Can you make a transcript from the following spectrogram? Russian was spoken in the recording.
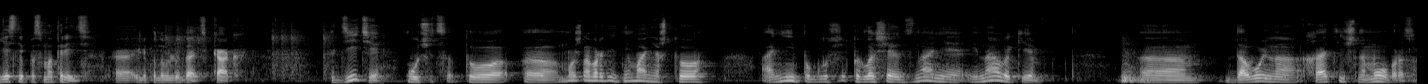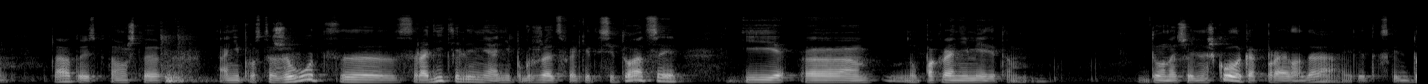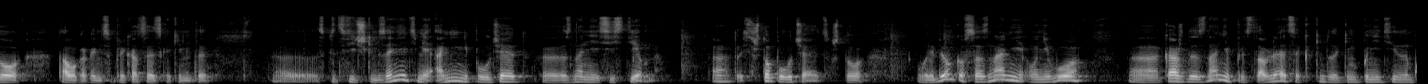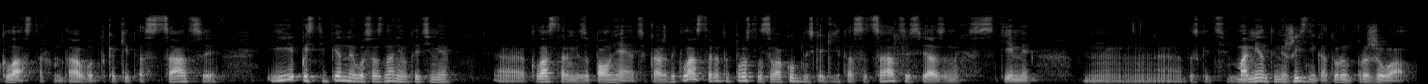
если посмотреть э, или понаблюдать, как дети учатся, то э, можно обратить внимание, что они поглощают знания и навыки э, довольно хаотичным образом. Да, то есть, потому что они просто живут с родителями, они погружаются в какие-то ситуации, и, ну, по крайней мере, там, до начальной школы, как правило, да, или, так сказать, до того, как они соприкасаются с какими-то э, специфическими занятиями, они не получают э, знания системно. Да? То есть, что получается? Что у ребенка в сознании, у него э, каждое знание представляется каким-то таким понятийным кластером, да, вот какие-то ассоциации, и постепенно его сознание вот этими э, кластерами заполняется. Каждый кластер – это просто совокупность каких-то ассоциаций, связанных с теми так сказать, моментами жизни, которые он проживал.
